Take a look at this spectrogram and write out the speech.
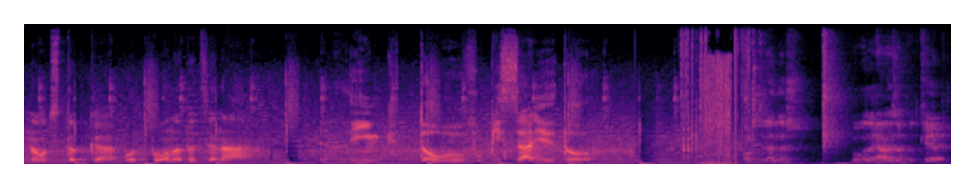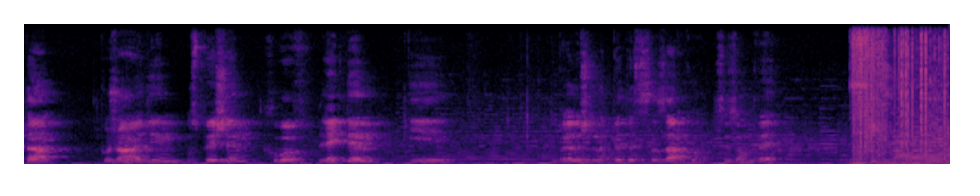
на отстъпка от пълната цена. Линк долу в описанието. Още веднъж. Благодаря ви за подкрепата. Пожелавам един успешен, хубав лек ден и Добре дошли на 5 с Зарко, сезон 2.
